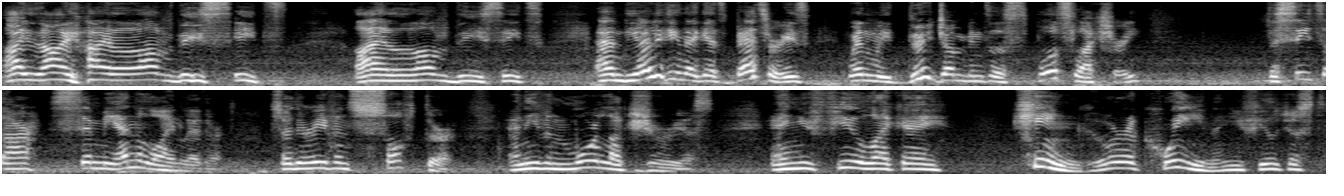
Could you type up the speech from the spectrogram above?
I, I, I love these seats. I love these seats. And the only thing that gets better is when we do jump into the sports luxury, the seats are semi-aniline leather. So they're even softer and even more luxurious. And you feel like a king or a queen and you feel just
